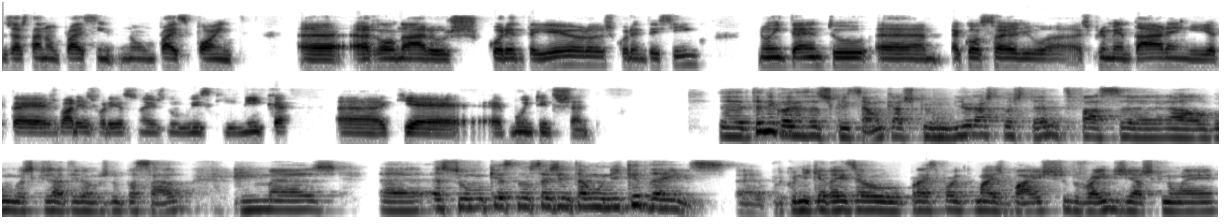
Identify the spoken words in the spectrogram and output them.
já está num, pricing, num price point uh, a rondar os 40 euros, 45. No entanto, aconselho a experimentarem e até as várias variações do whisky Nika, que é, é muito interessante. Uh, tendo em conta essa descrição, que acho que melhoraste bastante face a algumas que já tivemos no passado, mas Uh, assumo que esse não seja então o Nika Days, uh, porque o Nika Days é o price point mais baixo do range e acho que não é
